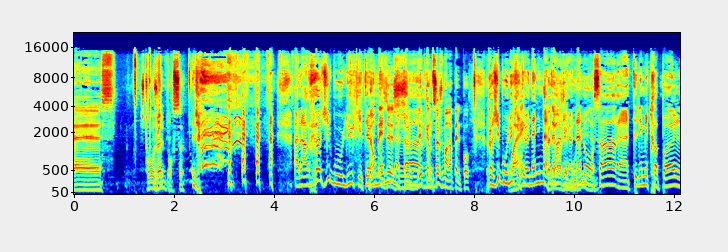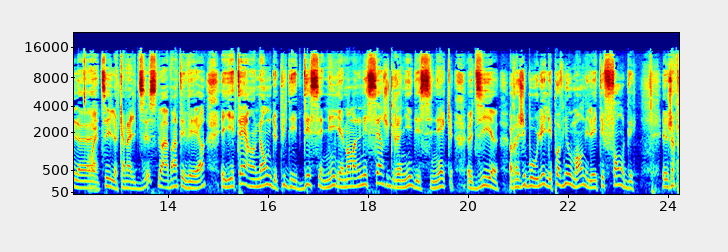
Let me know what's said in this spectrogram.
Euh, je suis trop jeune pour ça. Alors, Roger Boulu, qui était non, un mais animateur... je- vite comme ça, je m'en rappelle pas. Roger Boulu, Ouais, qui était un animateur et un là. annonceur à Télémétropole, euh, Ouais. tu sais, le Canal 10, là, avant TVA. Et il était en ondes depuis des décennies. Et à un moment donné, Serge Grenier, des cyniques, euh, dit, euh, Roger Boulu, il n'est pas venu au monde, il a été fondé. Et je pense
